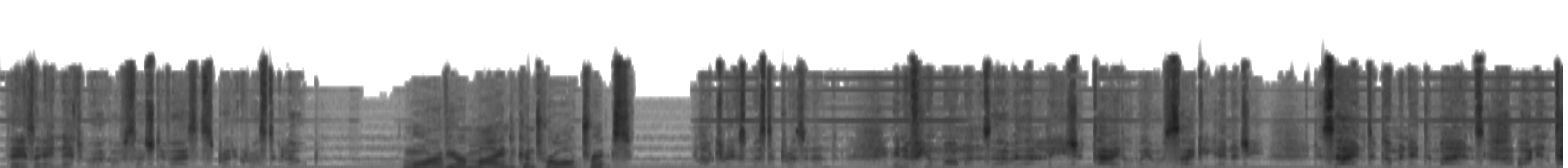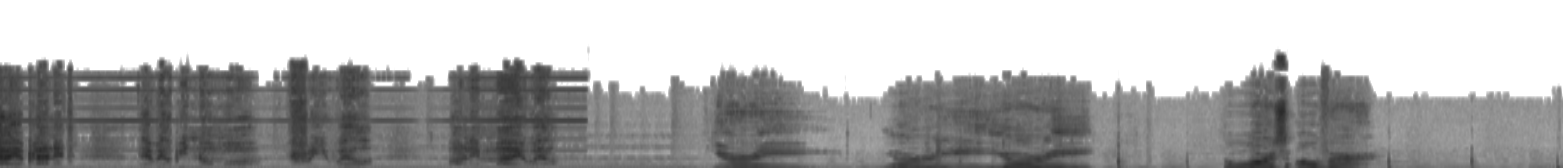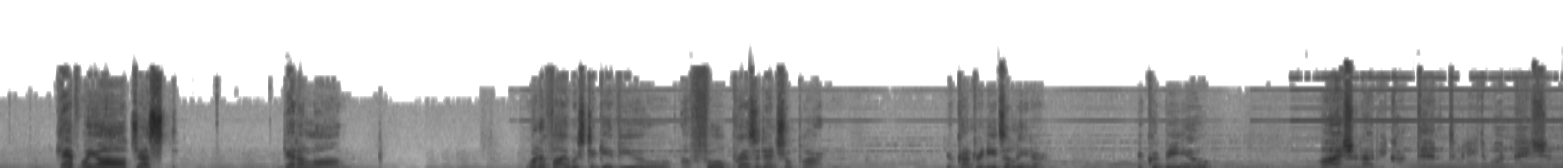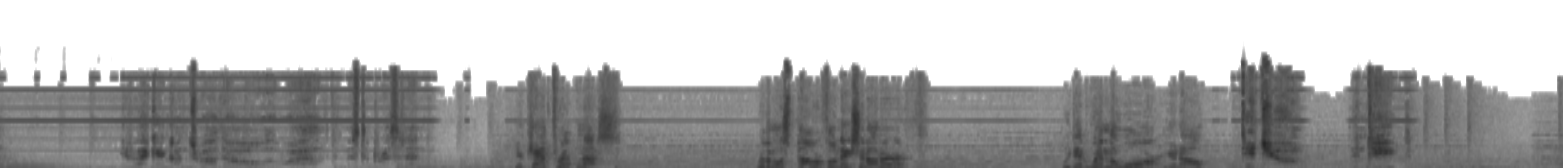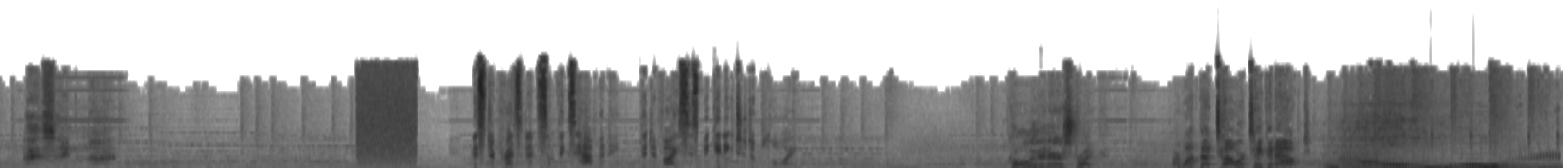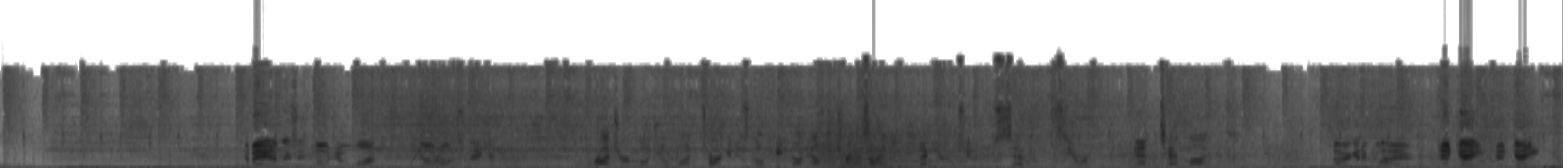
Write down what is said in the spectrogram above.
There is a network of such devices spread across the globe. More of your mind control tricks? No tricks, Mr. President. In a few moments, I will unleash a tidal wave of psychic energy designed to dominate the minds of an entire planet. There will be no more free will, only my will. Yuri. Yuri. Yuri. The war's over. Can't we all just get along? What if I was to give you a full presidential pardon? Your country needs a leader. It could be you. Why should I be content to lead one nation if I can control the whole world, Mr. President? You can't threaten us. We're the most powerful nation on Earth. We did win the war, you know. Did you? Indeed? I say not. Mr. President, something's happening. The device is beginning to deploy. Call in an airstrike. I want that tower taken out. Command, this is Mojo 1. We are on station. Roger, Mojo 1. Target is located on Alcatraz Island, Vector 270, at 10 miles. Target acquired. Engage, engage.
